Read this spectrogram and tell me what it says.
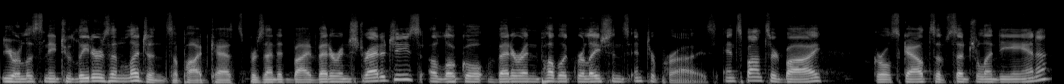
You're listening to Leaders and Legends, a podcast presented by Veteran Strategies, a local veteran public relations enterprise, and sponsored by Girl Scouts of Central Indiana,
